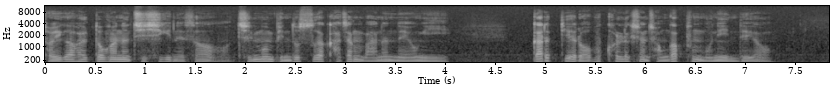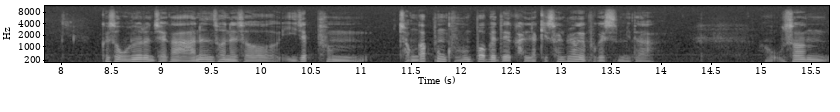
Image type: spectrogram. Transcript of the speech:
저희가 활동하는 지식인에서 질문 빈도수가 가장 많은 내용이 까르띠에 러브 컬렉션 정가품 문의인데요. 그래서 오늘은 제가 아는 선에서 이 제품 정가품 구분법에 대해 간략히 설명해 보겠습니다. 어, 우선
